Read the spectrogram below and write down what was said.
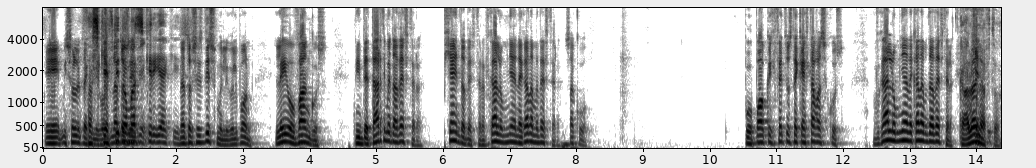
Ε, μισό λεπτό θα λίγο. σκεφτεί Να το μάτι συζη- τη Κυριακή. Να το συζητήσουμε λίγο. Λοιπόν, λέει ο Βάγκος την Τετάρτη με τα δεύτερα. Ποια είναι τα δεύτερα, Βγάλω μια ενεγάδα με δεύτερα. Σ' ακούω. Που ο Πάοκ έχει φέτος 17 βασικούς. Βγάλω μια δεκάδα με τα δεύτερα. Καλό Και- είναι αυτό.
